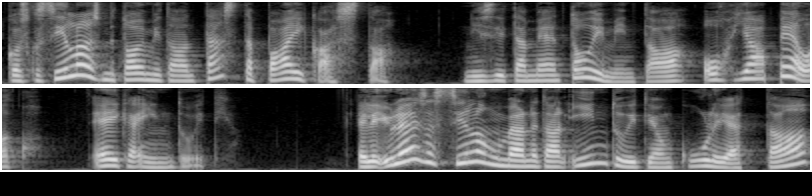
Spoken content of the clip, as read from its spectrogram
Koska silloin, jos me toimitaan tästä paikasta, niin sitä meidän toimintaa ohjaa pelko, eikä intuitio. Eli yleensä silloin, kun me annetaan intuition kuljettaa,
